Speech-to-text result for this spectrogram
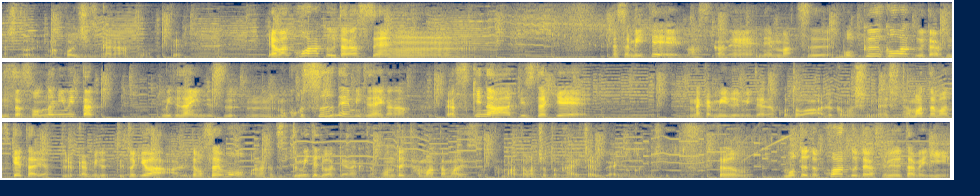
まあちょっとまあこういう時期かなと思って。いやまあ「紅白歌合戦」皆さん見てますかね？年末。僕紅白歌合戦実はそんなに見た見てないんです。うん。もうここ数年見てないかな。だから好きなアーティストだけなんか見るみたいなことはあるかもしれないしたまたまつけたらやってるから見るっていう時はある。でもそれもまあなんかずっと見てるわけじゃなくて本当にたまたまですよ。たまたまちょっと変えちゃうぐらいの感じ。それももっと言うと紅白歌合戦見るために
